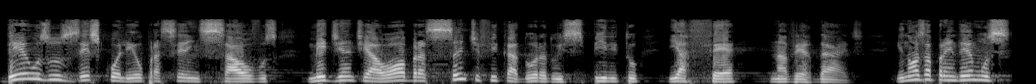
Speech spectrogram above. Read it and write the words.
Deus os escolheu para serem salvos mediante a obra santificadora do Espírito e a fé na verdade. E nós aprendemos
